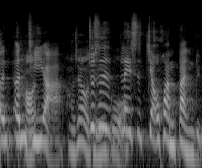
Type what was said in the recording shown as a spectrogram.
N N T 啊，好像有就是类似交换伴侣。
